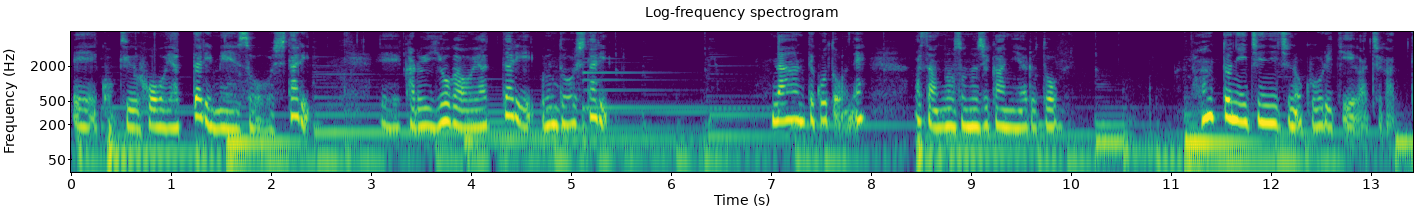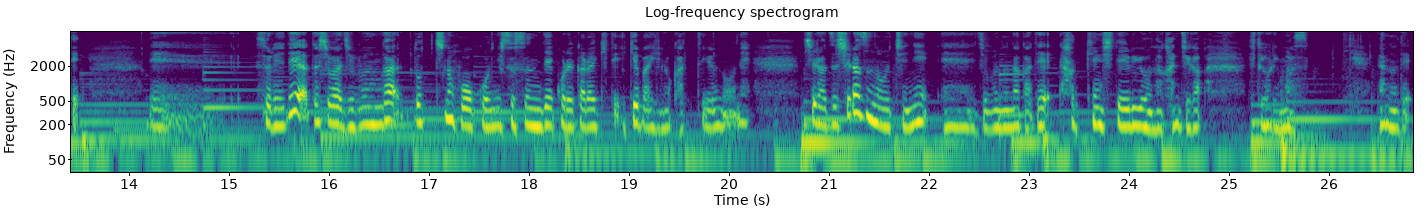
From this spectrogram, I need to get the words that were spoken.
えー、呼吸法をやったり瞑想をしたり、えー、軽いヨガをやったり運動したりなんてことをね朝のその時間にやると本当に一日のクオリティが違って、えー、それで私は自分がどっちの方向に進んでこれから生きていけばいいのかっていうのをね知らず知らずのうちに、えー、自分の中で発見しているような感じがしております。なので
